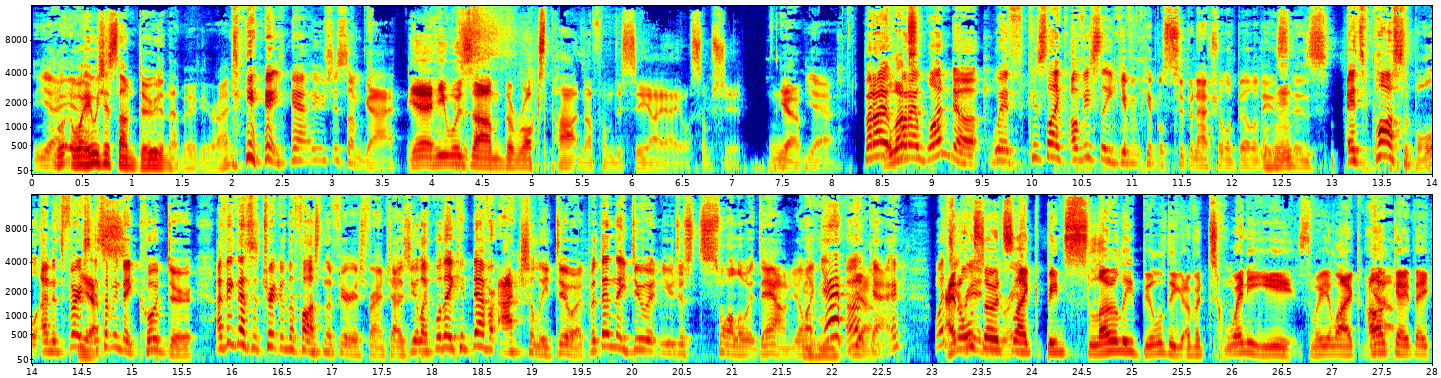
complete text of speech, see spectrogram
Yeah, Well, yeah. well, he was just some dude in that movie, right? yeah, he was just some guy. Yeah, he was um the Rock's partner from the CIA or some shit. Yeah. Yeah, but I Well, but I wonder with because like obviously giving people supernatural abilities Mm-hmm. is it's possible and it's very Yes. it's something they could do. I think that's the trick of the Fast and the Furious franchise. You're like, well, they could never actually do it, but then they do it and you just swallow it down. You're like, yeah, Mm-hmm. Yeah. okay. Once and you're in, also, it's in. like been slowly building over twenty years. Where you're like, Yeah. okay, they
